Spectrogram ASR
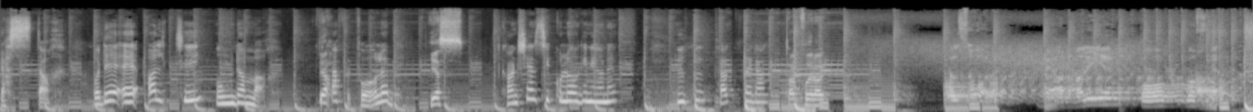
gjester. Og det er alltid ungdommer. Ja. Derfor foreløpig. Yes. Kanskje en psykolog i ny og ne. Takk for i dag. Takk for i dag. Altså, med Anne Marie og Gårdstein.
